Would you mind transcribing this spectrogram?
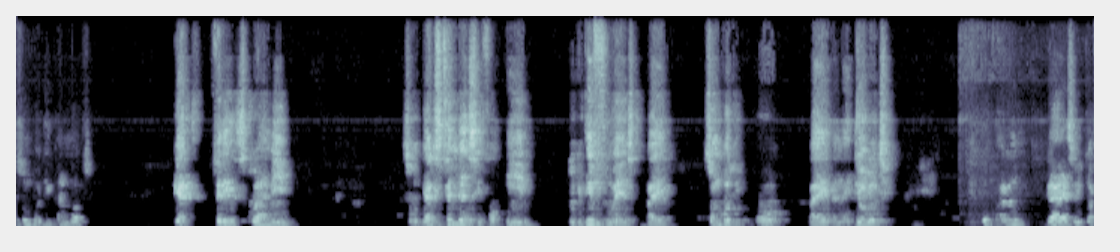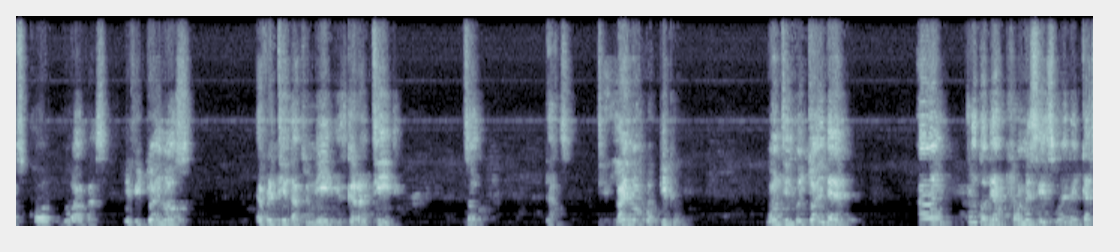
somebody cannot get three square meal. So there is tendency for him to be influenced by somebody or by an ideology. Guys we just call go out if you join us, everything that you need is guaranteed. So that's the lineup of people wanting to join them. And true to their promises, when they get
